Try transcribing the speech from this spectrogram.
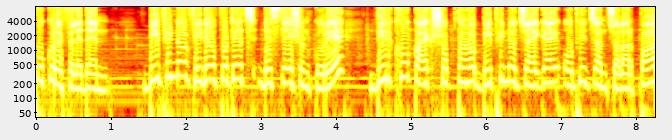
পুকুরে ফেলে দেন। বিভিন্ন ভিডিও ফুটেজ বিশ্লেষণ করে দীর্ঘ কয়েক সপ্তাহ বিভিন্ন জায়গায় অভিযান চলার পর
